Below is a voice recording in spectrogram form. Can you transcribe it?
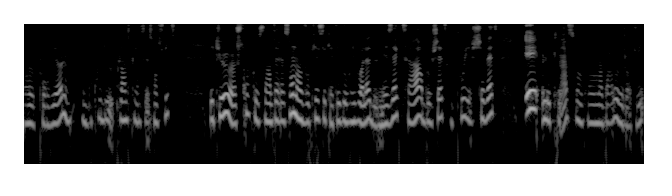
euh, pour viol, beaucoup de plaintes classées sans suite, et que euh, je trouve que c'est intéressant d'invoquer ces catégories voilà, de Nezek, Sahar, Bochette, Ripouille, Chevette et le CNAS dont on a parlé aujourd'hui,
